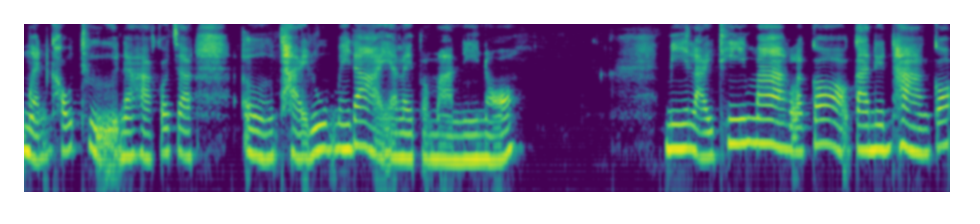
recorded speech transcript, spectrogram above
เหมือนเขาถือนะคะ ก็จะเออถ่ายรูปไม่ได้อะไรประมาณนี้เนาะ มีหลายที่มากแล้วก็การเดินทางก็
